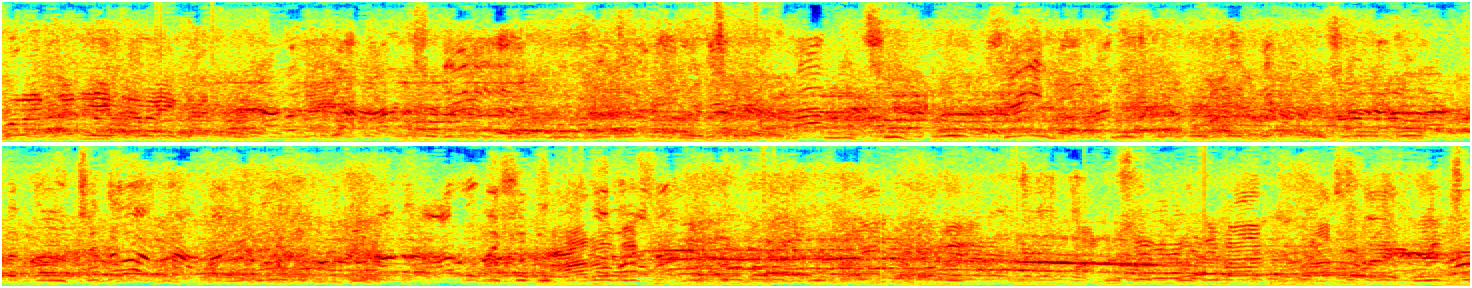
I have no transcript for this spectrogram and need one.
করার জন্য এই তারা এই কাজ আরও বেশি তীব্রতর করতেই তো হবে। মানুষের প্রতিবাদ রাস্তায় হয়েছে,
